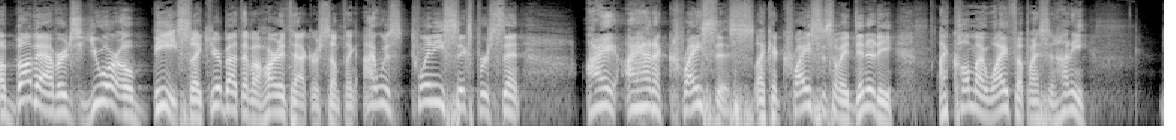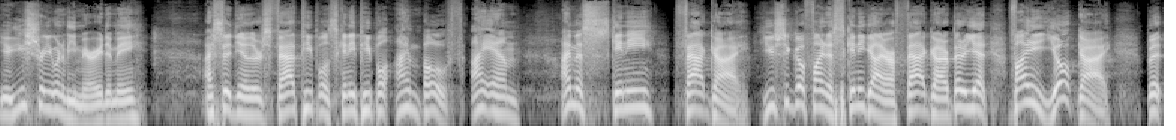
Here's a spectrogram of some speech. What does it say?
above average, you are obese, like you're about to have a heart attack or something. I was 26%. I, I had a crisis, like a crisis of identity. I called my wife up and I said, honey, are you sure you want to be married to me? I said, you know, there's fat people and skinny people. I'm both. I am, I'm a skinny fat guy. You should go find a skinny guy or a fat guy, or better yet, find a yoke guy. But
